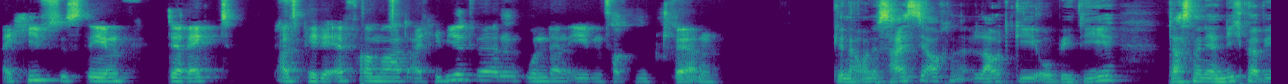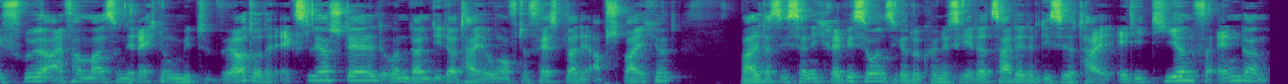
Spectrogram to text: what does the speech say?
Archivsystem direkt als PDF-Format archiviert werden und dann eben verbucht werden. Genau, und es das heißt ja auch laut GOBD, dass man ja nicht mehr wie früher einfach mal so eine Rechnung mit Word oder Excel erstellt und dann die Datei irgendwo auf der Festplatte abspeichert, weil das ist ja nicht revisionssicher. Du könntest jederzeit dann diese Datei editieren, verändern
